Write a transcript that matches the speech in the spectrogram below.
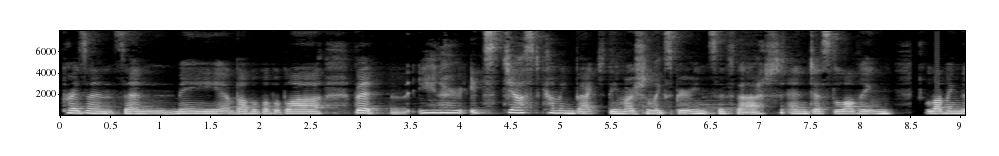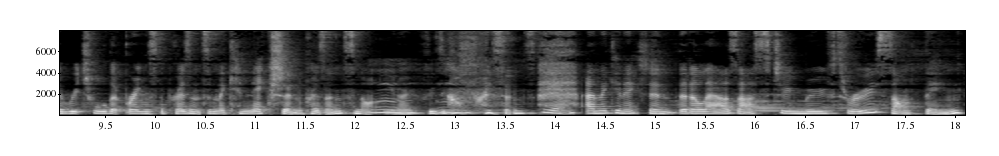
presents and me and blah blah blah blah blah. But you know, it's just coming back to the emotional experience of that and just loving loving the ritual that brings the presence and the connection presence, not, you know, mm, physical mm. presence. Yeah. And the connection that allows us to move through something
